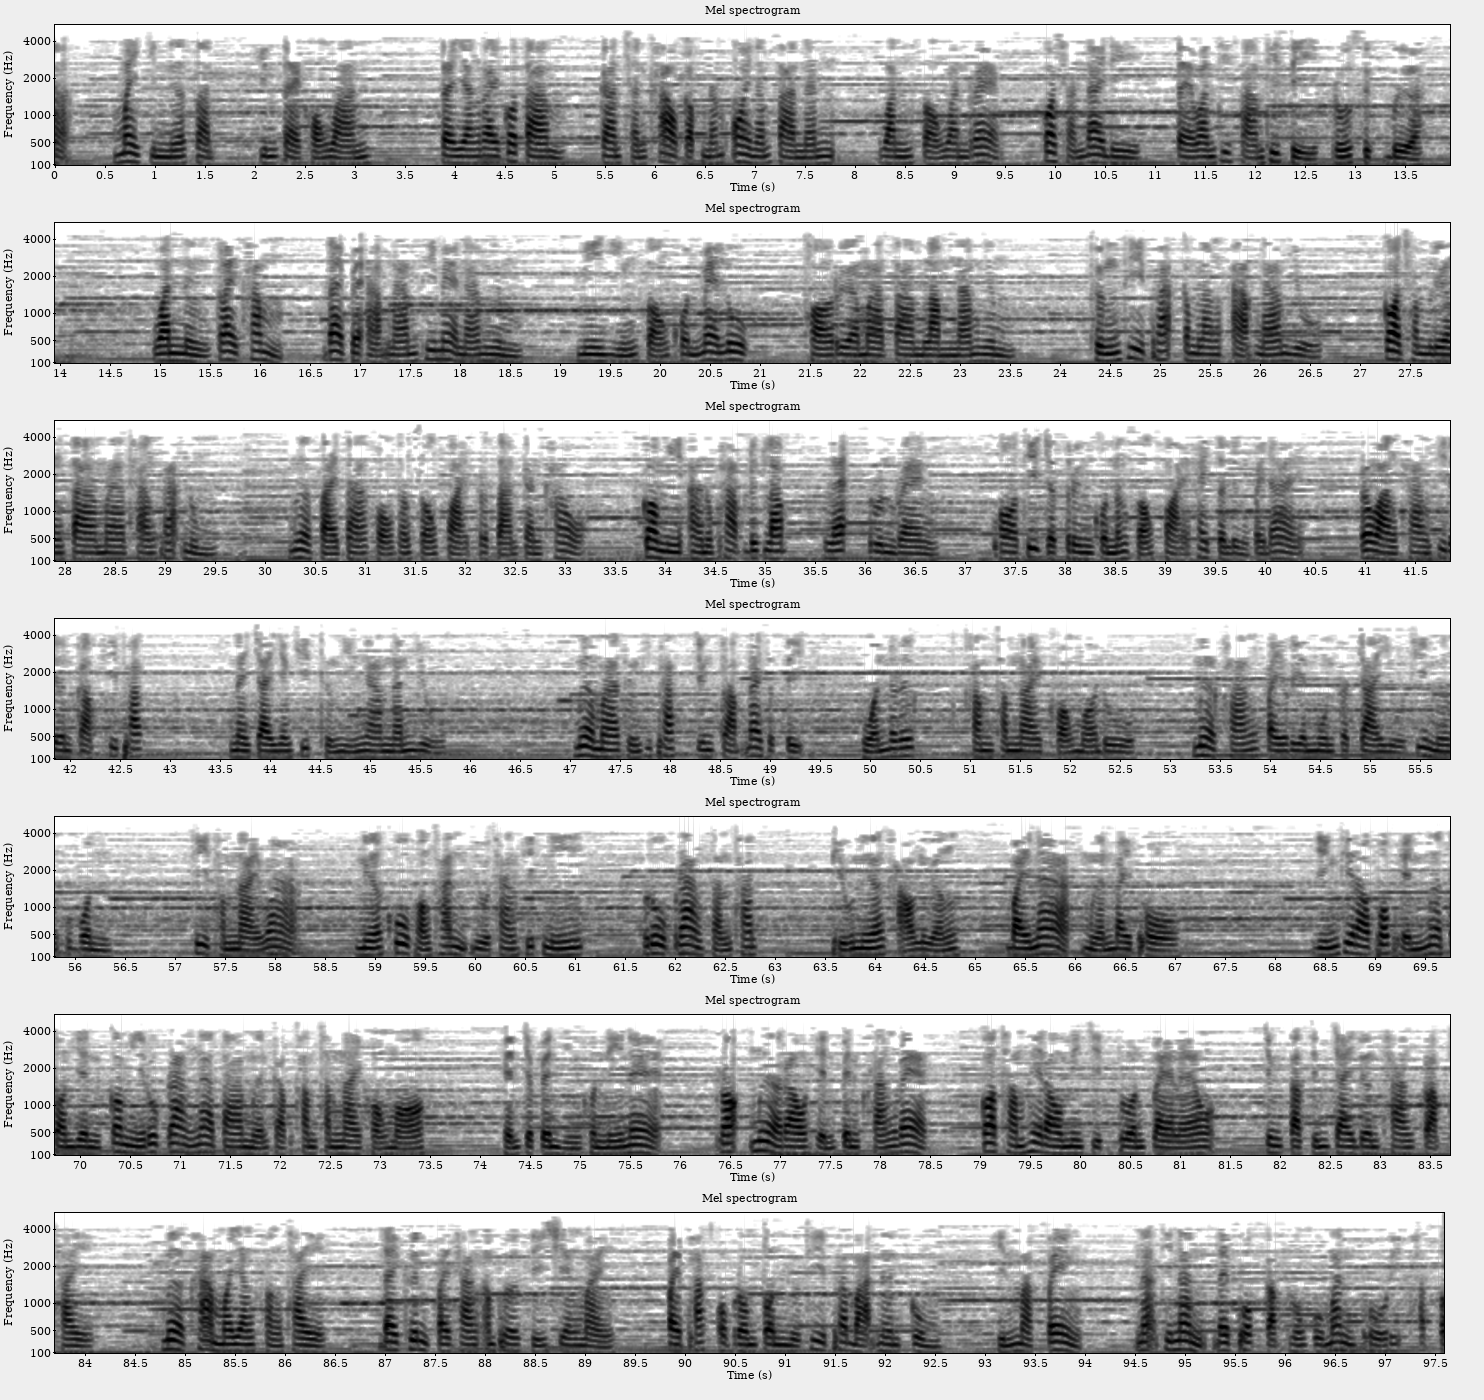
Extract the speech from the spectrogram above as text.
ไม่กินเนื้อสัตว์ กินแต่ของหวาน แต่อย่างไรก็ตาม การฉันข้าวกับน้ำอ้อยน้ำตาลนั้น วันสองวันแรก ก็ฉันได้ดี แต่วันที่สามที่สี่รู้สึกเบื่อ วันหนึ่งใกล้ค่ำ ได้ไปอาบน้ำที่แม่น้ำงึม มีหญิงสองคนแม่ลูกทอเรือมาตามลำน้ำงึม ถึงที่พระกำลังอาบน้ำอยู่ ก็ชำเลืองตามาทางพระหนุ่ม เมื่อสายตาของทั้งสองฝ่ายประสานกันเข้า ก็มีอนุภาพลึกลับและรุนแรง พอที่จะตรึงคนทั้งสองฝ่ายให้ตะลึงไปได้ ระหว่างทางที่เดินกลับที่พัก ในใจยังคิดถึงหญิงงามนั้นอยู่ เมื่อมาถึงที่พักจึงกลับได้สติ หวนรึกคำทำนายของหมอดู เมื่อครั้งไปเรียนมูลกระจายอยู่ที่เมืองอุบล ที่ทำนายว่า เนื้อคู่ของท่านอยู่ทางทิศนี้ รูปร่างสันทัด ผิวเนื้อขาวเหลือง ใบหน้าเหมือนใบโพหญิงที่เราพบเห็นเมื่อตอนเย็นก็มีรูปร่างหน้าตาเหมือนกับคำทำนายของหมอ เห็นจะเป็นหญิงคนนี้แน่ เพราะเมื่อเราเห็นเป็นครั้งแรก ก็ทำให้เรามีจิตปลวนแปลแล้ว จึงตัดสินใจเดินทางกลับไทย เมื่อข้ามมายังฝั่งไทย ได้ขึ้นไปทางอำเภอสีเชียงใหม่ ไปพักอบรมตนอยู่ที่พระบาทเนินกลุ่ม หินหมักเป้ง ณที่นั่นได้พบกับหลวงปู่มั่นภูริทัตโต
